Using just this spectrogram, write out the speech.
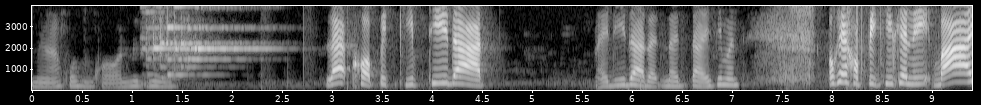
เนื้อคนผมขอนึกนึงและขอปิดคลิปที่ดาดไหนดีดาดไหนไหนที่มัน โอเค ขอปิดคลิปแค่นี้ บาย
